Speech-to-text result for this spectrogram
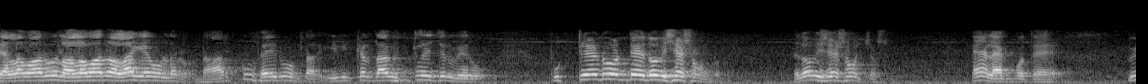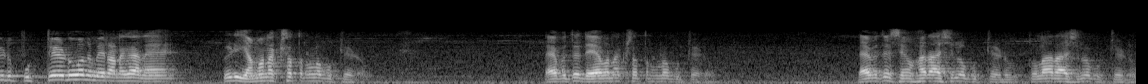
తెల్లవారు నల్లవారు అలాగే ఉండరు. డార్క్ ఫెయిర్ ఉంటారు. ఇది ఇక్కడ నామిక్లేచర్ వేరు. పుట్టాడు అంటే ఏదో విశేషం ఉంటుంది. ఏదో విశేషం వచ్చేస్తుంది. లేకపోతే వీడు పుట్టాడు అని మీరు అనగానే వీడు యమ నక్షత్రంలో పుట్టాడు. లేకపోతే దేవ నక్షత్రంలో పుట్టాడు. లేకపోతే సింహరాశిలో పుట్టాడు తులారాశిలో పుట్టాడు.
